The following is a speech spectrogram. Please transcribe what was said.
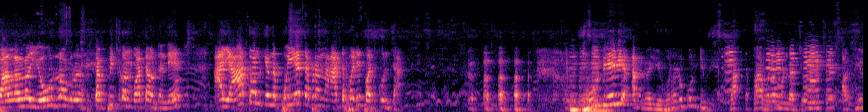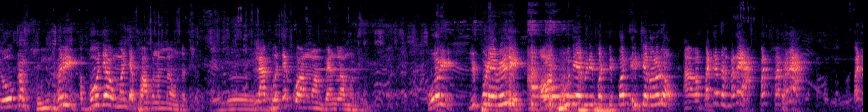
వాళ్ళల్లో ఎవరినో ఒకరు తప్పించుకొని పోతా ఉంటుంది. ఆ ఆటోల కింద పోయేటప్పుడు అడ్డపడి పట్టుకుంటా. భూదేవి అనగా ఎవరనుకుంటివి? పాపలం ఉండొచ్చు. అతిలోక సుందరి. భూదేవం అంటే పాపలమ్మే ఉండొచ్చు. లేకపోతే కోనమాం పెండ్లాం ఉంటుంది. ఓరి ఇప్పుడే వెళ్ళి ఆ భూదేవిని పట్టి బంధించేదనడు ఆ, పట్టేద్దాం పదయా పద పద పద.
